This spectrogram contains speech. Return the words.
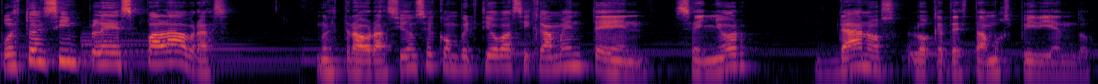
Puesto en simples palabras, nuestra oración se convirtió básicamente en, Señor, danos lo que te estamos pidiendo.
